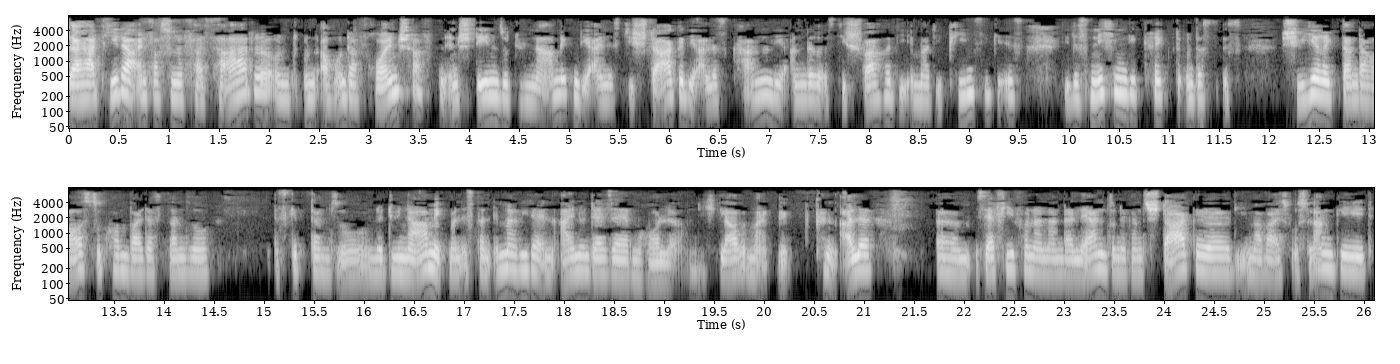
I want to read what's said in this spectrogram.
da hat jeder einfach so eine Fassade und, und auch unter Freundschaften entstehen so Dynamiken. Die eine ist die starke, die alles kann, die andere ist die schwache, die immer die pinzige ist, die das nicht hingekriegt und das ist schwierig dann da rauszukommen, weil das dann so, es gibt dann so eine Dynamik, man ist dann immer wieder in ein und derselben Rolle. Und ich glaube, man, wir können alle ähm, sehr viel voneinander lernen. So eine ganz starke, die immer weiß, wo es lang geht,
